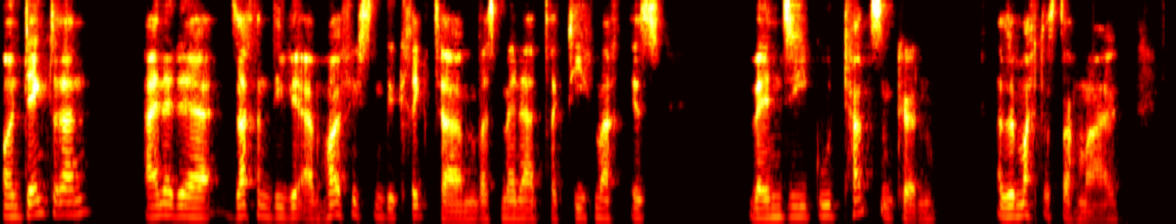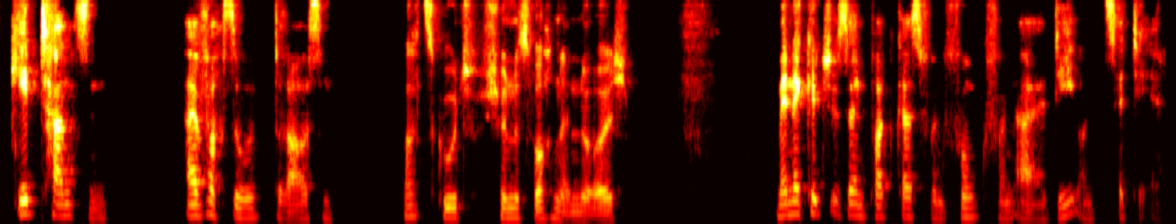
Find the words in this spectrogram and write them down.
Und denkt dran, eine der Sachen, die wir am häufigsten gekriegt haben, was Männer attraktiv macht, ist, wenn sie gut tanzen können. Also macht das doch mal. Geht tanzen. Einfach so draußen. Macht's gut. Schönes Wochenende euch. Männerkitsch ist ein Podcast von Funk, von ARD und ZDF.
